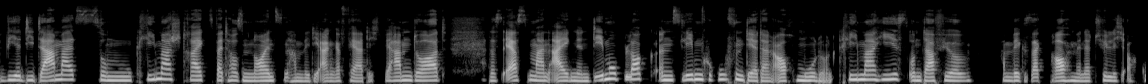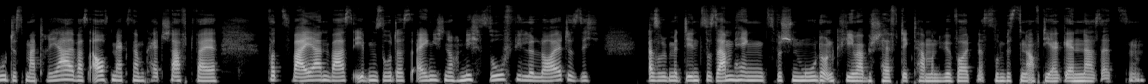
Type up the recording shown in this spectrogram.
wir die damals zum Klimastreik 2019 haben wir die angefertigt. Wir haben dort das erste Mal einen eigenen Demo-Blog ins Leben gerufen, der dann auch Mode und Klima hieß und dafür haben wir gesagt, brauchen wir natürlich auch gutes Material, was Aufmerksamkeit schafft, weil vor zwei Jahren war es eben so, dass eigentlich noch nicht so viele Leute sich also mit den Zusammenhängen zwischen Mode und Klima beschäftigt haben und wir wollten es so ein bisschen auf die Agenda setzen.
